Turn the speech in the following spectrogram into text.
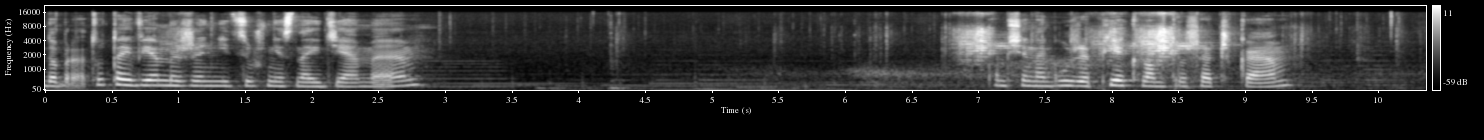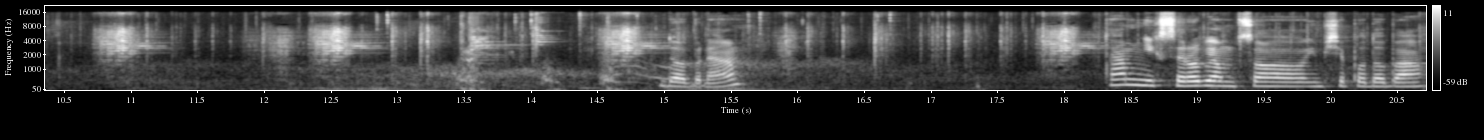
Dobra, tutaj wiemy, że nic już nie znajdziemy. Tam się na górze pieklą troszeczkę. Dobra. Tam niech se robią, co im się podoba.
